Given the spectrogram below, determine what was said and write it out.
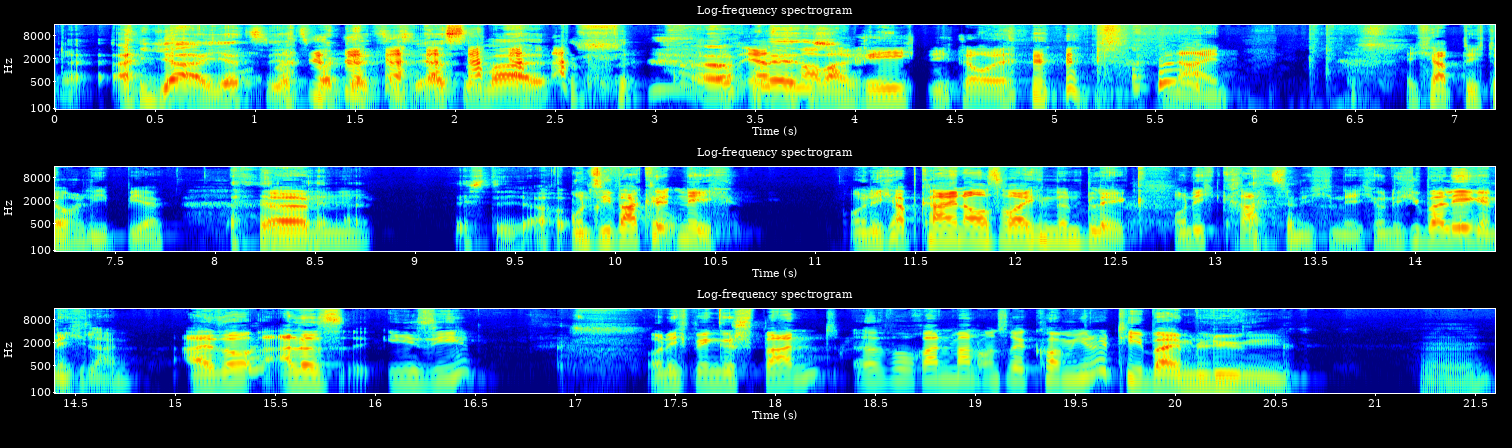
boah. ja jetzt, jetzt wackelt das erste Mal. Das erste Mal war richtig toll. Nein. Ich hab dich doch lieb, Birg. Ähm, Richtig auch. Und sie wackelt oh. nicht. Und ich habe keinen ausweichenden Blick. Und ich kratze mich nicht. Und ich überlege nicht lang. Also alles easy. Und ich bin gespannt, äh, woran man unsere Community beim Lügen Mhm.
